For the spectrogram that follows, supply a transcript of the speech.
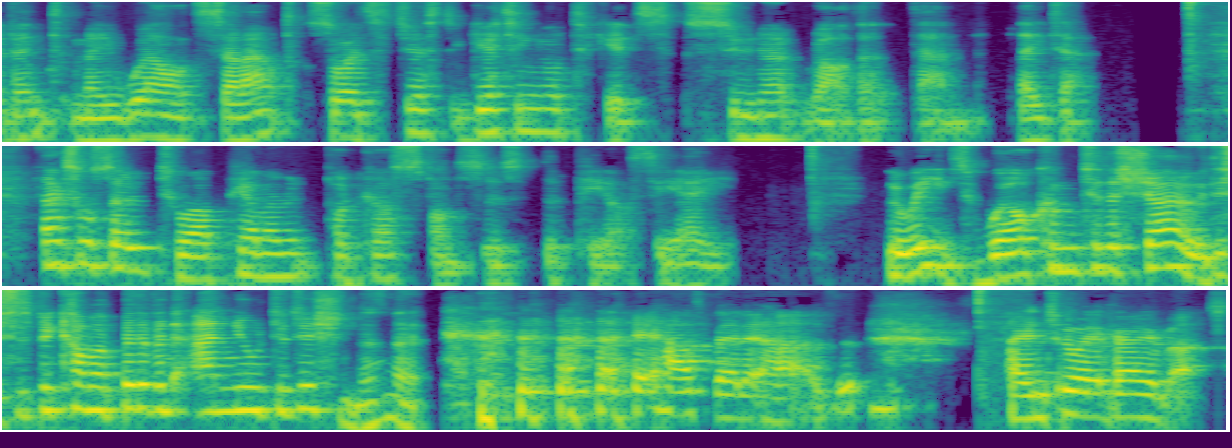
event may well sell out. So I'd suggest getting your tickets sooner rather than later. Thanks also to our PR Moment podcast sponsors, the PRCA. Louise, welcome to the show. This has become a bit of an annual tradition, hasn't it? it has been, it has. I enjoy it very much.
